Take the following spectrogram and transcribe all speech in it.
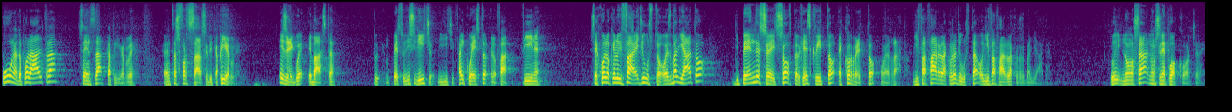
una dopo l'altra senza capirle, senza sforzarsi di capirle. Esegue e basta. Un pezzo di silicio gli dici fai questo e lo fa, fine. Se quello che lui fa è giusto o è sbagliato, dipende se il software che è scritto è corretto o errato. Gli fa fare la cosa giusta o gli fa fare la cosa sbagliata. Lui non lo sa, non se ne può accorgere.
